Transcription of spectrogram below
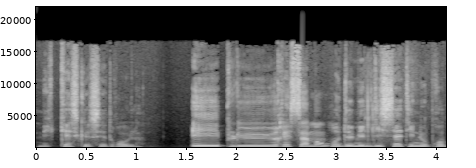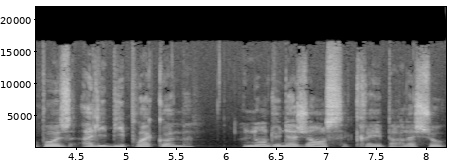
mais qu'est-ce que c'est drôle Et plus récemment? En 2017, il nous propose alibi.com, nom d'une agence créée par Lachaud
